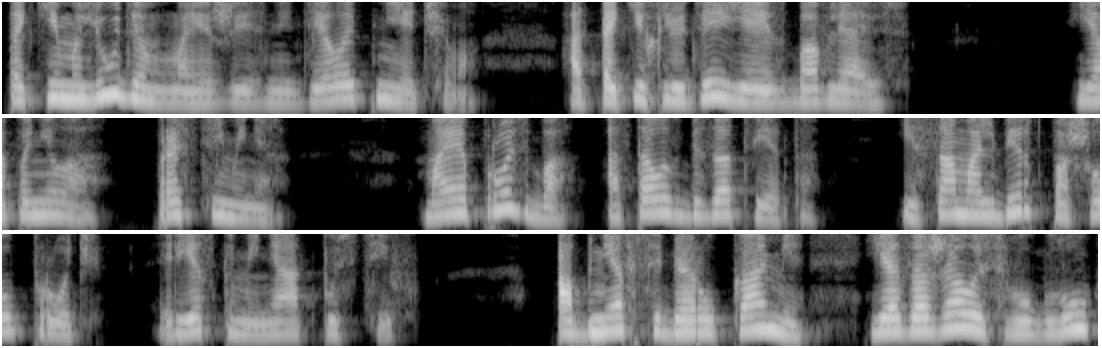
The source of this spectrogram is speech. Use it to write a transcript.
Таким людям в моей жизни делать нечего. От таких людей я избавляюсь. Я поняла. Прости меня. Моя просьба осталась без ответа, и сам Альберт пошел прочь, резко меня отпустив. Обняв себя руками, я зажалась в углу,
